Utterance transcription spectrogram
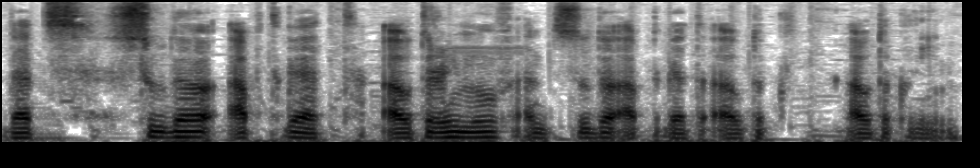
That's sudo apt-get auto remove and sudo apt-get auto, auto clean.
